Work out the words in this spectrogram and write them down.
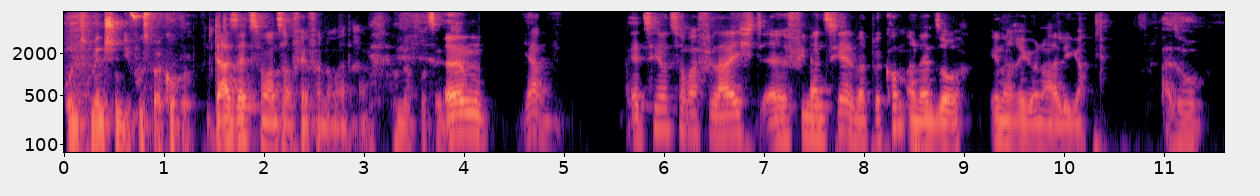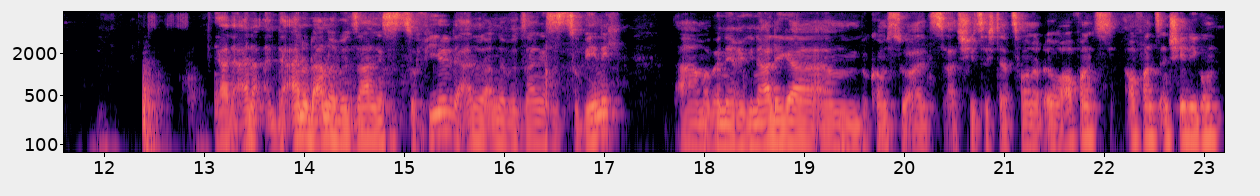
Und Menschen, die Fußball gucken. da setzen wir uns auf jeden Fall nochmal dran. 100 Prozent. Ähm, ja, erzähl uns doch mal vielleicht äh, finanziell, was bekommt man denn so in der Regionalliga? Also, ja, der eine, der eine oder andere würde sagen, es ist zu viel, der eine oder andere würde sagen, es ist zu wenig. Ähm, aber in der Regionalliga ähm, bekommst du als, als Schiedsrichter 200 Euro Aufwands, Aufwandsentschädigung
